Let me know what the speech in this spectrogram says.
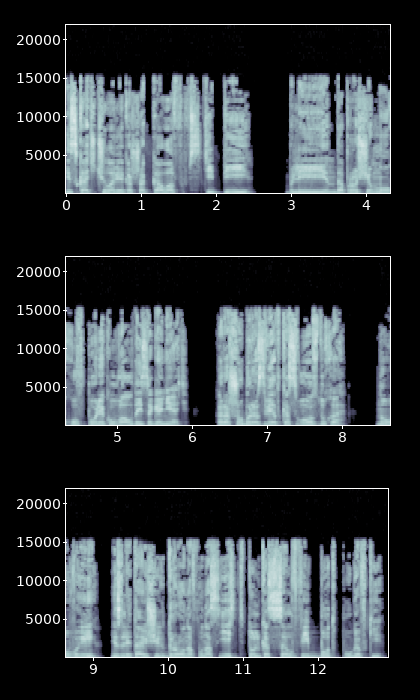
Искать человека-шакалов в степи. Блин, да проще муху в поле кувалдой загонять. Хорошо бы разведка с воздуха. Но, увы, из летающих дронов у нас есть только селфи-бот-пуговки.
